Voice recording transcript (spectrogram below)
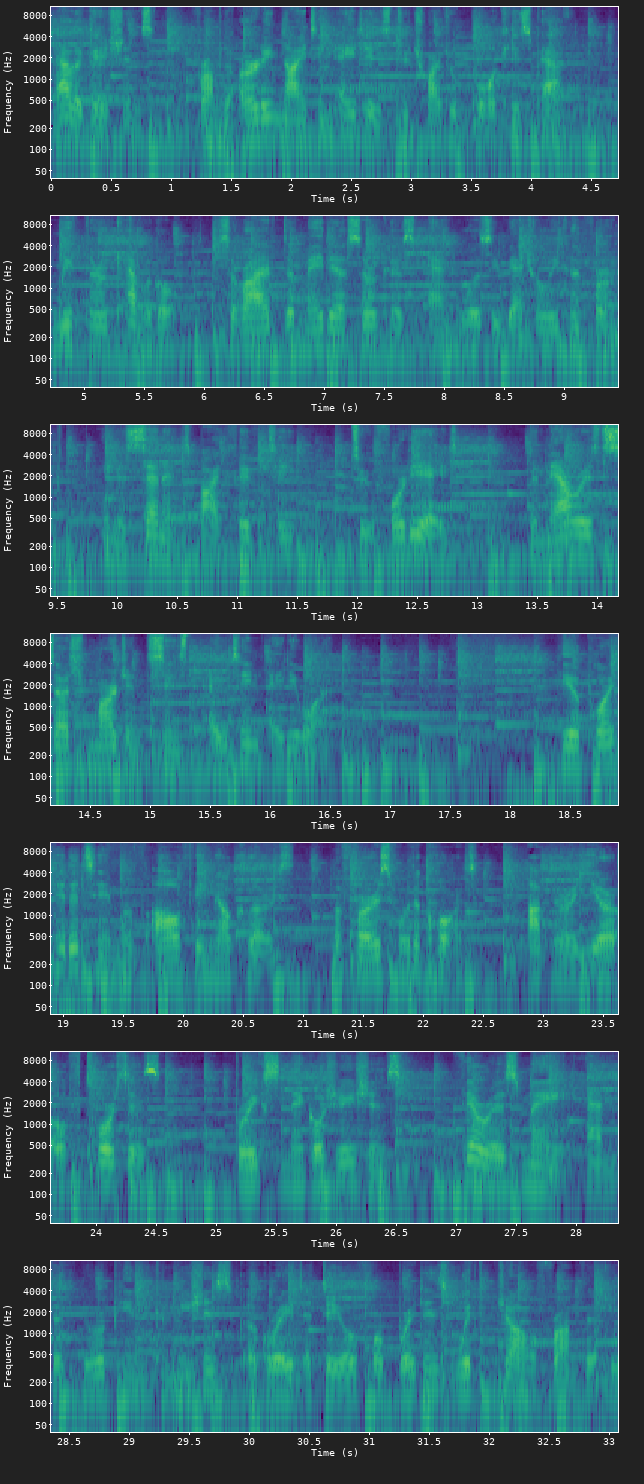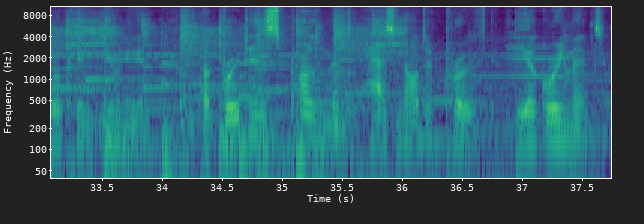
allegations from the early 1980s to try to block his path. Mr. Capitol survived the media circus and was eventually confirmed in the Senate by 50 to 48, the narrowest such margin since 1881. He appointed a team of all female clerks, a first for the court. After a year of tortuous BRICS negotiations, Theresa May and the European Commission agreed a deal for Britain's withdrawal from the European Union, but Britain's parliament has not approved the agreement.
